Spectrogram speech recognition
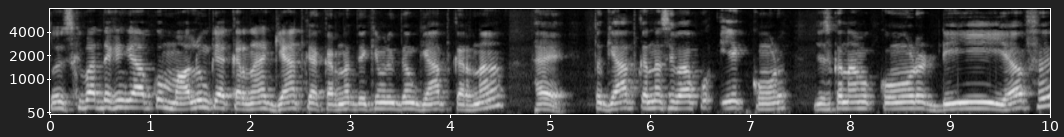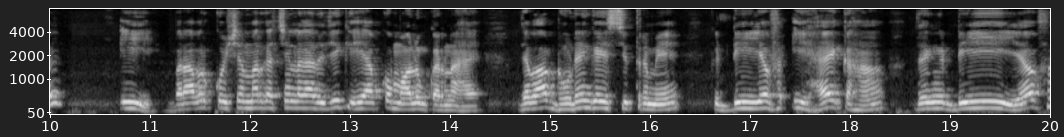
तो इसके बाद देखेंगे आपको मालूम क्या करना है, ज्ञात क्या करना, देखिए मैं एकदम ज्ञात करना है। तो ज्ञात करना सिर्फ़ आपको एक कोण, जिसका नाम है कोण डी एफ़ ई बराबर क्वेश्चन मार्क का चिन्ह लगा दीजिए कि ये आपको मालूम करना है। जब आप ढूंढेंगे इस चित्र में कि डी एफ़ ई है कहाँ, देखेंगे डी एफ़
